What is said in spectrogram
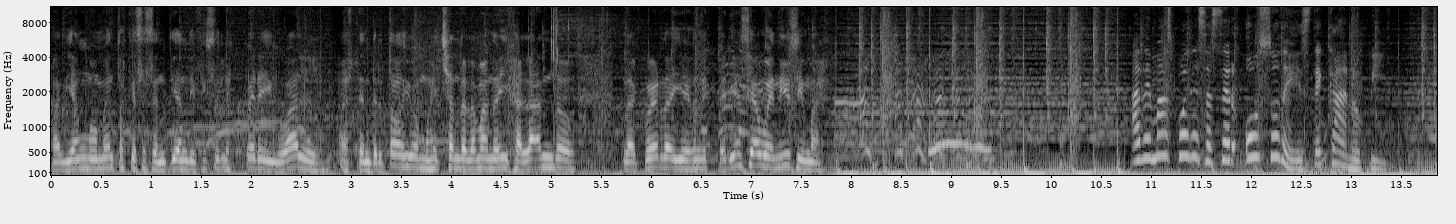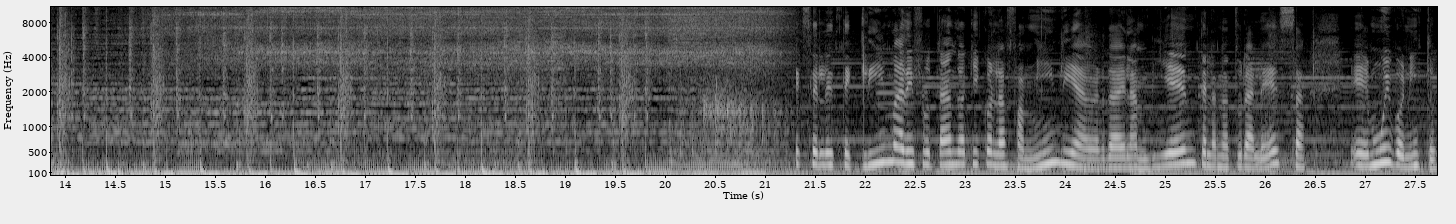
Habían momentos que se sentían difíciles, pero igual, hasta entre todos íbamos echando la mano ahí, jalando, la cuerda y es una experiencia buenísima. Además puedes hacer uso de este canopy. Excelente clima, disfrutando aquí con la familia, ¿verdad? El ambiente, la naturaleza, eh, muy bonito.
